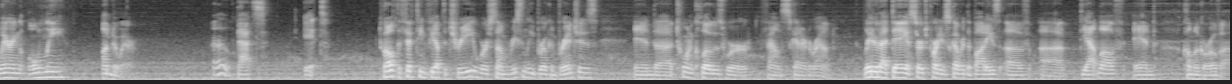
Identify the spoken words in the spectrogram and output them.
wearing only underwear. Oh. That's it. 12 to 15 feet up the tree were some recently broken branches, and uh, torn clothes were found scattered around. Later that day, a search party discovered the bodies of uh, Dyatlov and Kolmogorova.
